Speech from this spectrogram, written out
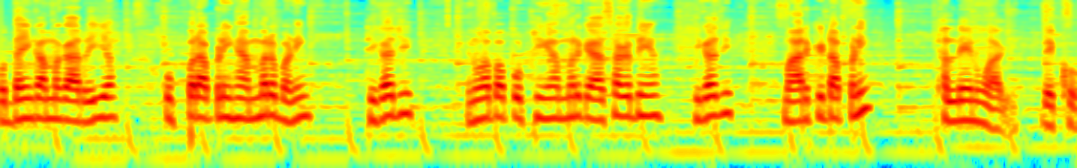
ਉਦਾਂ ਹੀ ਕੰਮ ਕਰ ਰਹੀ ਆ। ਉੱਪਰ ਆਪਣੀ ਹੈਮਰ ਬਣੀ। ਠੀਕ ਆ ਜੀ? ਇਹਨੂੰ ਆਪਾਂ ਪੁੱਠੀ ਹੈਮਰ ਕਹਿ ਸਕਦੇ ਆ। ਠੀਕ ਆ ਜੀ? ਮਾਰਕੀਟ ਆਪਣੀ ਥੱਲੇ ਨੂੰ ਆ ਗਈ, ਦੇਖੋ।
